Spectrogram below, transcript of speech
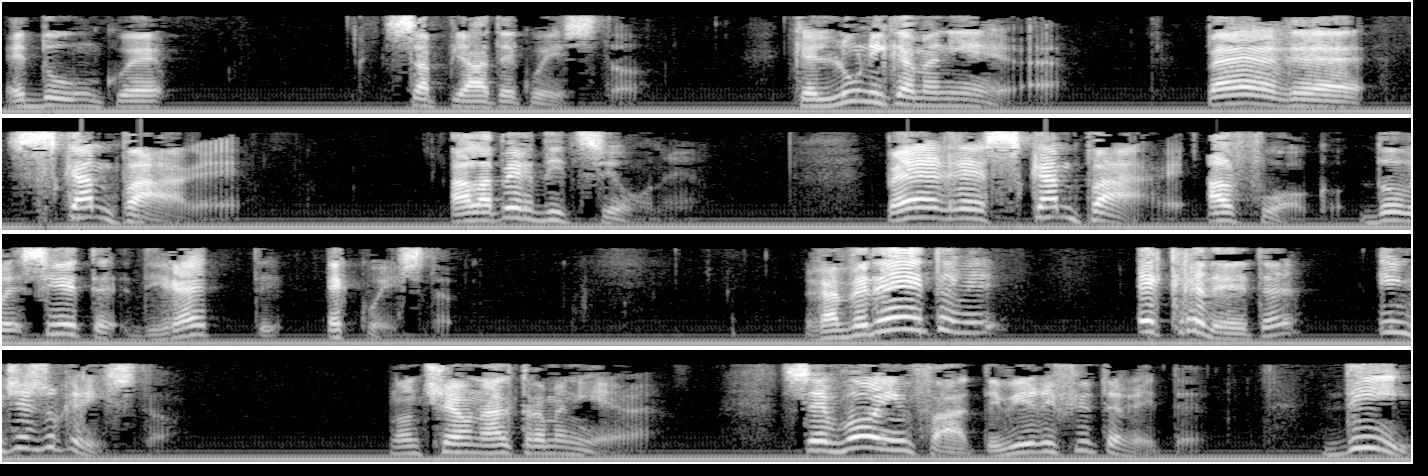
E dunque sappiate questo, che l'unica maniera per scampare alla perdizione, per scampare al fuoco dove siete diretti è questa. Ravvedetevi e credete in Gesù Cristo. Non c'è un'altra maniera. Se voi infatti vi rifiuterete di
